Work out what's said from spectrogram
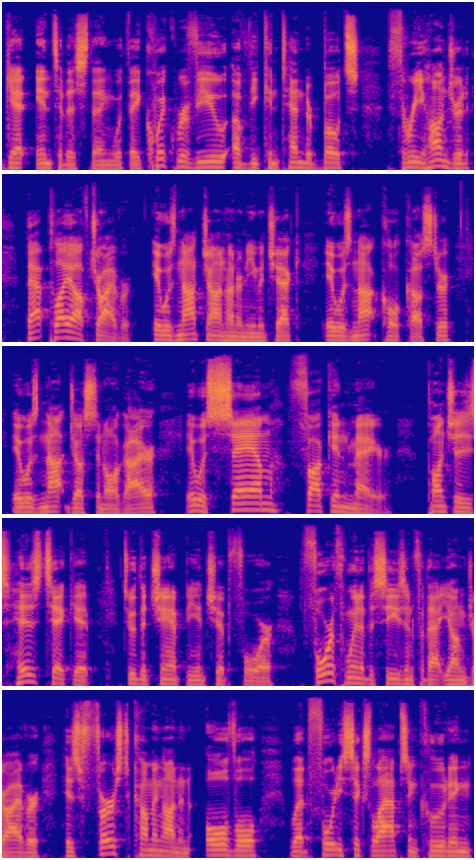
get into this thing with a quick review of the Contender Boats 300. That playoff driver, it was not John Hunter Nemechek. It was not Cole Custer. It was not Justin Allgaier. It was Sam fucking Mayer. Punches his ticket to the championship for fourth win of the season for that young driver. His first coming on an oval, led 46 laps, including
